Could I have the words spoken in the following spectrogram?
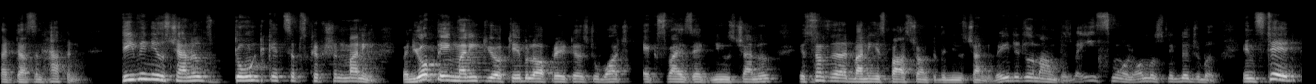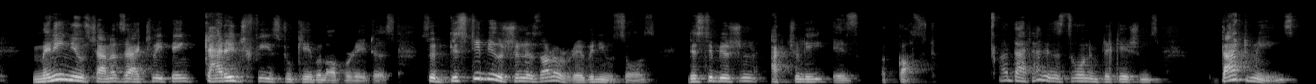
that doesn't happen. TV news channels don't get subscription money. When you're paying money to your cable operators to watch XYZ news channel, it's not that, that money is passed on to the news channel. Very little amount is very small, almost negligible. Instead, many news channels are actually paying carriage fees to cable operators. So distribution is not a revenue source. Distribution actually is a cost. And that has its own implications. That means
